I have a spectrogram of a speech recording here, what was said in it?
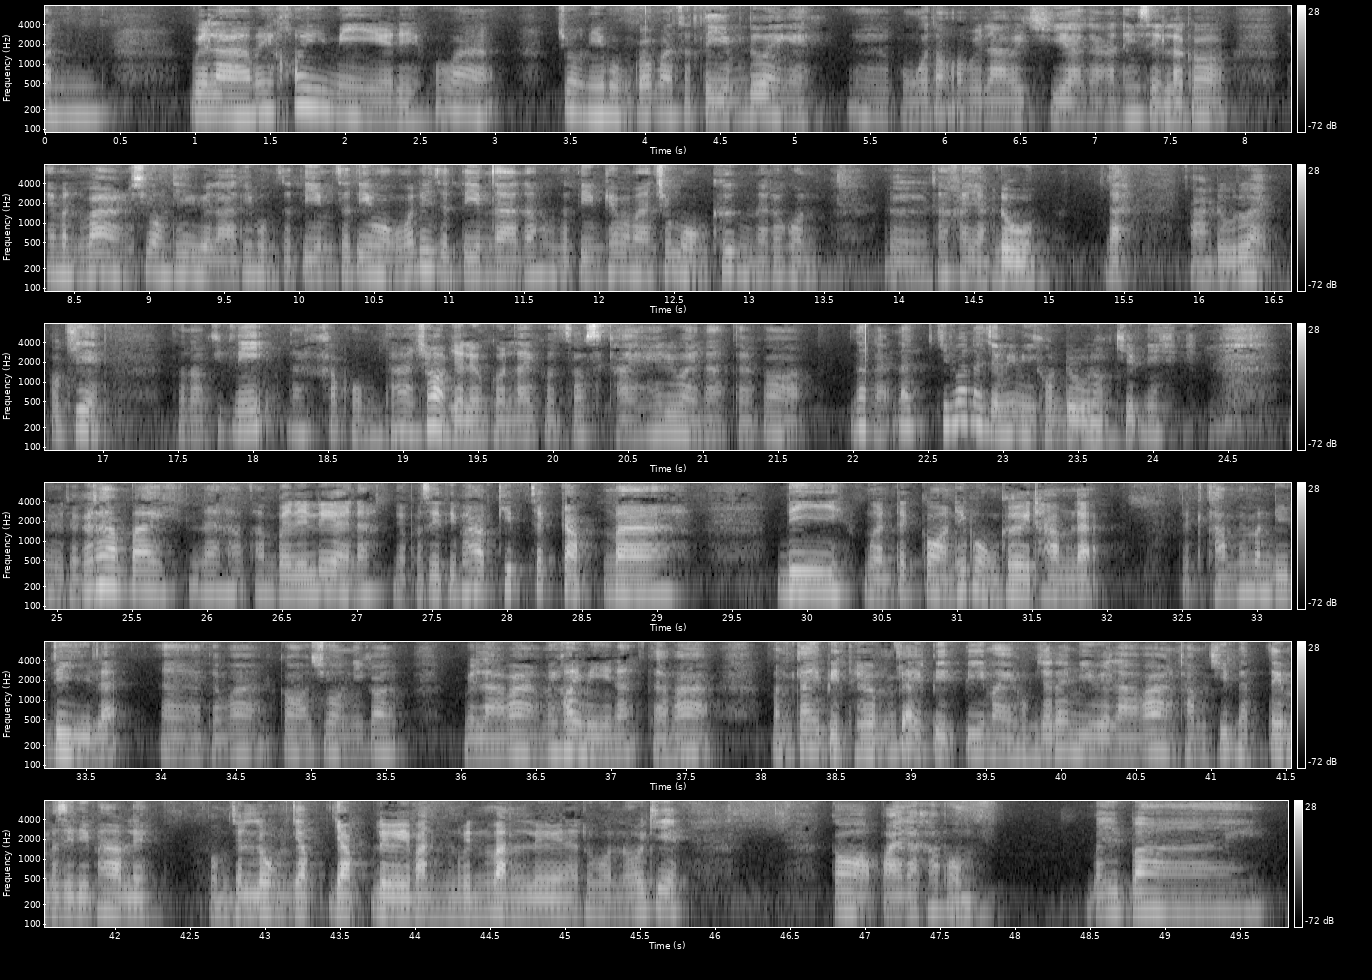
มันเวลาไม่ค่อยมีดิเพราะว่าช่วงนี้ผมก็มาสตรีมด้วยไงเออผมก็ต้องเอาเวลาไปเคลียร์งานให้เสร็จแล้วก็ ให้มันว่างช่วงที่เวลาที่ผมสตรีมสตรีมผมก็ไม่ได้สตรีมนานนะผมสตรีมแค่ประมาณชั่วโมงครึ่งนะทุกคนเออถ้าใครอยากดูนะฝากดูด้วย โอเคสำหรับคลิปนี้นะครับผมถ้าชอบอย่าลืมกดไลค์กด Subscribe ให้ด้วยนะ แต่ก็นั่นแหละน่าคิดว่าน่าจะไม่มีคนดูหรอกคลิปนี้เออแต่ก็ทำไปนะครับทำไปเรื่อยๆนะเดี๋ยวประสิทธิภาพคลิปจะกลับมาดีเหมือนแต่ก่อนที่ผมเคยทำแล้วจะทำให้มันดีๆ แล้วอ่าแต่ว่าก็ช่วงนี้ก็ เวลาว่างไม่ค่อยมีนะ แต่ว่ามันใกล้ปิดเทอมใกล้ปิดปีใหม่ ผมจะได้มีเวลาว่างทำคลิปแบบเต็มประสิทธิภาพเลย ผมจะลงยับยับเลยวันเว้นวันเลยนะทุกคนโอเค ก็ไปแล้วครับผมบ๊ายบาย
